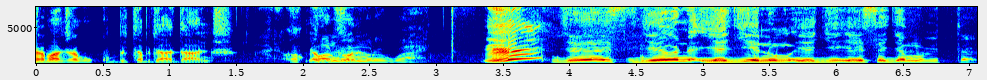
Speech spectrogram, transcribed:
arabanje aragukubita bya danje. Ariko akunda uwo Yagufashe. Na- yagiye no mu- yagiye- yahise ajya mu bitaro.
